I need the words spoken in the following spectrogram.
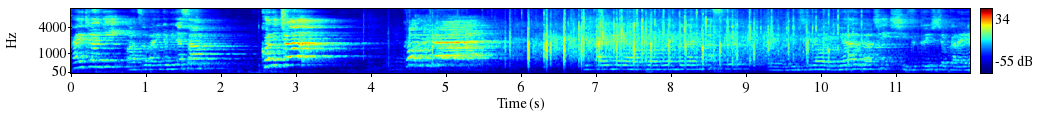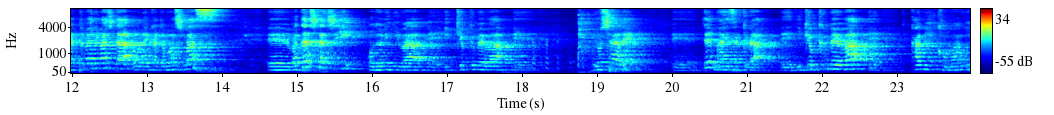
会場にお集まりの皆さんこんにちは。こんにちは。2回目の登場となります、えー、虹の似合う街雫石町からやってまいりました。大連香と申します、えー、私たち踊りには、えー、1曲目は、えー、よしゃれ、えー、で舞桜、えー、2曲目は、えー、神小牧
